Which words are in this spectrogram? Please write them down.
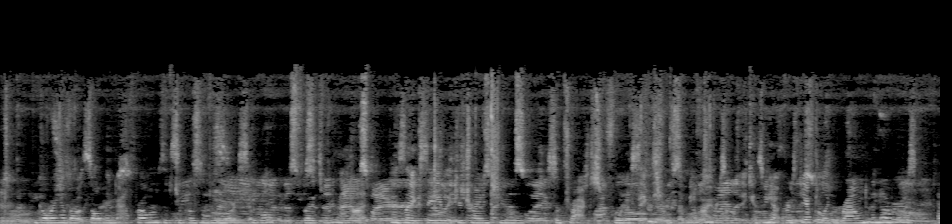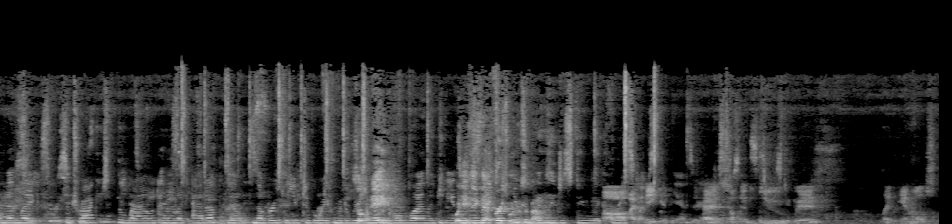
going about solving math problems that's supposedly more simple, but it's really not. Because like say like you're trying to subtract 46 from 75 or something, and so yeah, first you have to like round the numbers, and then like subtract the round, and then like add up the numbers that you took away from it originally, Abe, blah blah blah, and then get the answer. what do you think that like, first one you was could about? literally just do like three Uh, steps to get the answer. it has something to do with like animals and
